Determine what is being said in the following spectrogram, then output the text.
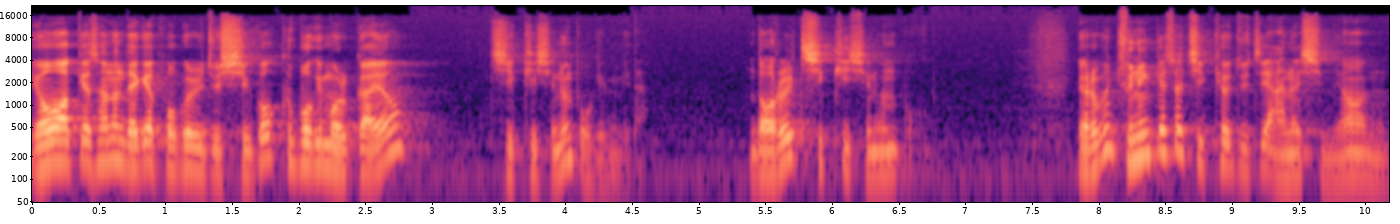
여호와께서는 내게 복을 주시고 그 복이 뭘까요? 지키시는 복입니다. 너를 지키시는 복. 여러분 주님께서 지켜주지 않으시면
